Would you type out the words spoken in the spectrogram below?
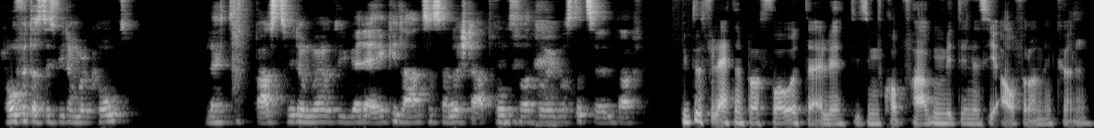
Ich hoffe, dass das wieder mal kommt. Vielleicht passt es wieder mal und ich werde eingeladen zu so einer Stadtrundfahrt, wo ich was erzählen darf. Gibt es vielleicht ein paar Vorurteile, die Sie im Kopf haben, mit denen Sie aufräumen können?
